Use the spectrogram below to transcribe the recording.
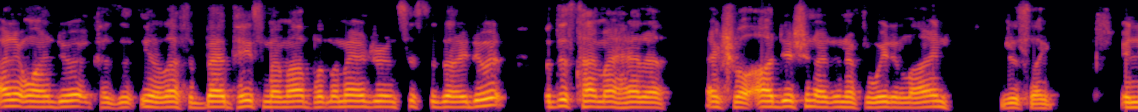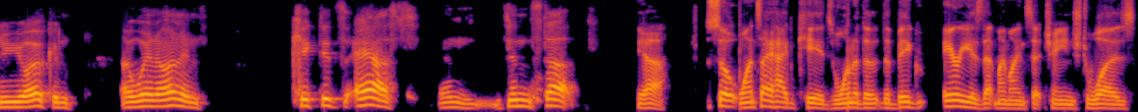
I didn't want to do it because it, you know, left a bad taste in my mouth, but my manager insisted that I do it. But this time I had a actual audition. I didn't have to wait in line, just like in New York. And I went on and kicked its ass and didn't stop. Yeah. So once I had kids, one of the the big areas that my mindset changed was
